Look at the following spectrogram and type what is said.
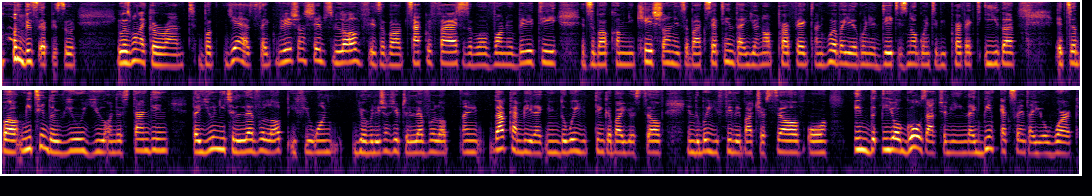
on this episode it was more like a rant. But yes, like relationships, love is about sacrifice, it's about vulnerability, it's about communication, it's about accepting that you're not perfect and whoever you're going to date is not going to be perfect either. It's about meeting the real you, understanding that you need to level up if you want your relationship to level up. And that can be like in the way you think about yourself, in the way you feel about yourself, or in, the, in your goals actually, in like being excellent at your work,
